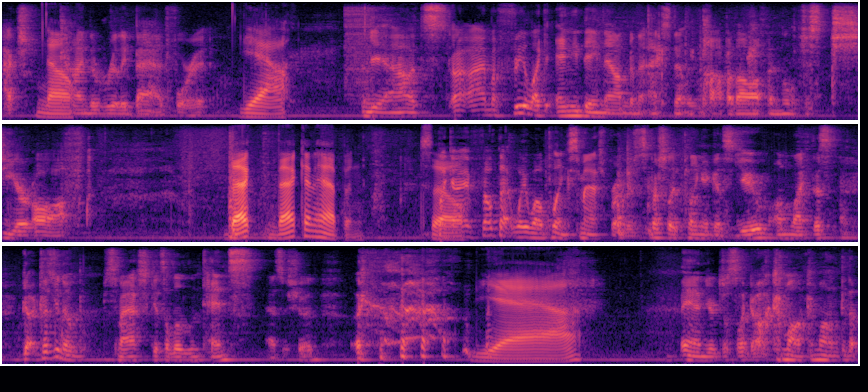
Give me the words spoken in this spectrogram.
actually No. kind of really bad for it. Yeah. Yeah, it's. I, I'm a feel like any day now I'm gonna accidentally pop it off and it'll just shear off. That that can happen. So Like I felt that way while playing Smash Brothers, especially playing against you. I'm like this, because you know Smash gets a little intense as it should. yeah. and you're just like, oh, come on, come on, I'm gonna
